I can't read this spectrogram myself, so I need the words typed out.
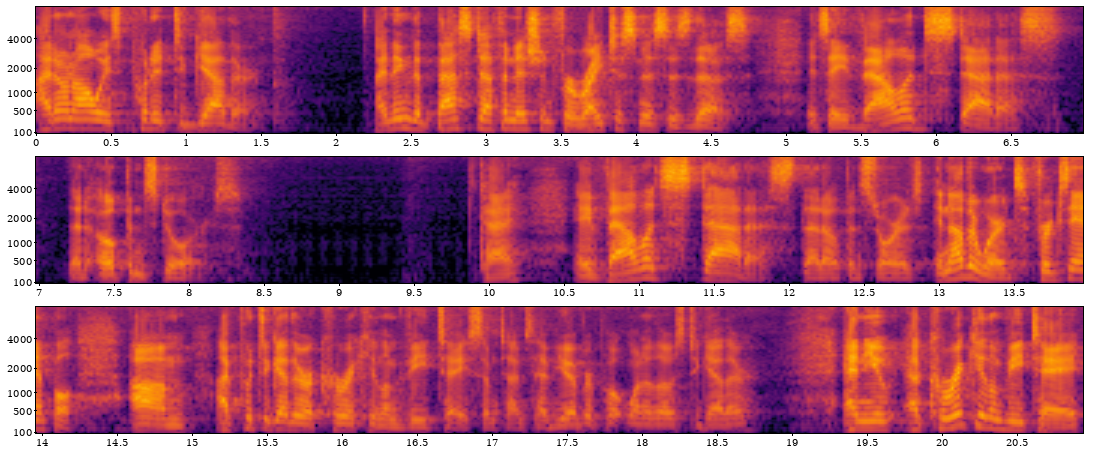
I don't always put it together. I think the best definition for righteousness is this it's a valid status that opens doors. Okay? A valid status that opens doors. In other words, for example, um, I've put together a curriculum vitae sometimes. Have you ever put one of those together? And you, a curriculum vitae,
